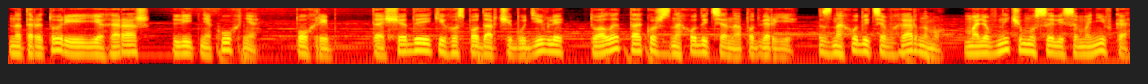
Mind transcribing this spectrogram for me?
На території є гараж, літня кухня, погріб та ще деякі господарчі будівлі. Туалет також знаходиться на подвір'ї. Знаходиться в гарному, мальовничому селі Семенівка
